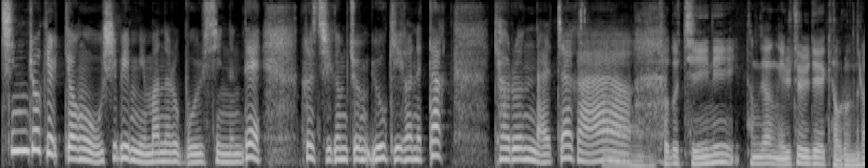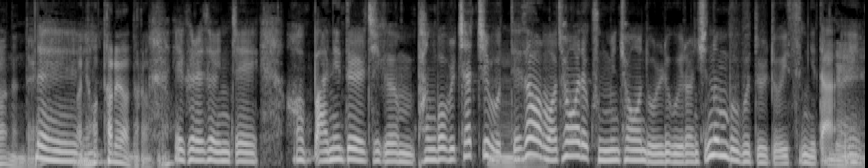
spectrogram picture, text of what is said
친족일 경우 50인 미만으로 모일 수 있는데 그래서 지금 좀 요 기간에 딱 결혼 날짜가 아, 저도 지인이 당장 일주일 뒤에 결혼을 하는데 네. 많이 허탈해 하더라고요. 네, 그래서 이제 어, 많이들 지금 방법을 찾지 음. 못해서 뭐 청와대 국민청 원 올리고 이런 신혼부부들도 있습니다. 네. 네.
